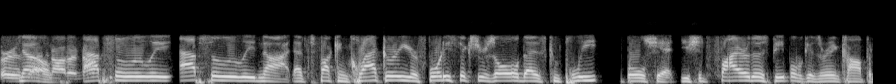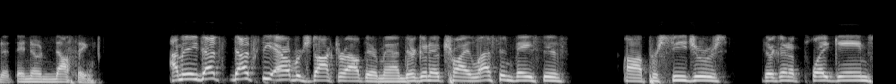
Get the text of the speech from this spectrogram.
or is no, that not enough? absolutely, absolutely not. That's fucking quackery. You're 46 years old. That is complete bullshit. You should fire those people because they're incompetent. They know nothing. I mean, that's that's the average doctor out there, man. They're going to try less invasive uh, procedures. They're going to play games.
